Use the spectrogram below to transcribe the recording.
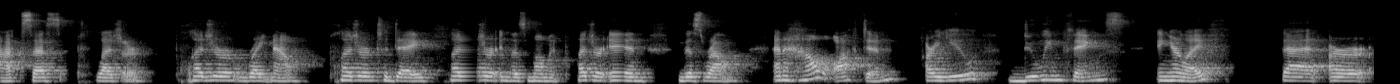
access pleasure, pleasure right now, pleasure today, pleasure in this moment, pleasure in this realm. And how often are you doing things in your life that are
